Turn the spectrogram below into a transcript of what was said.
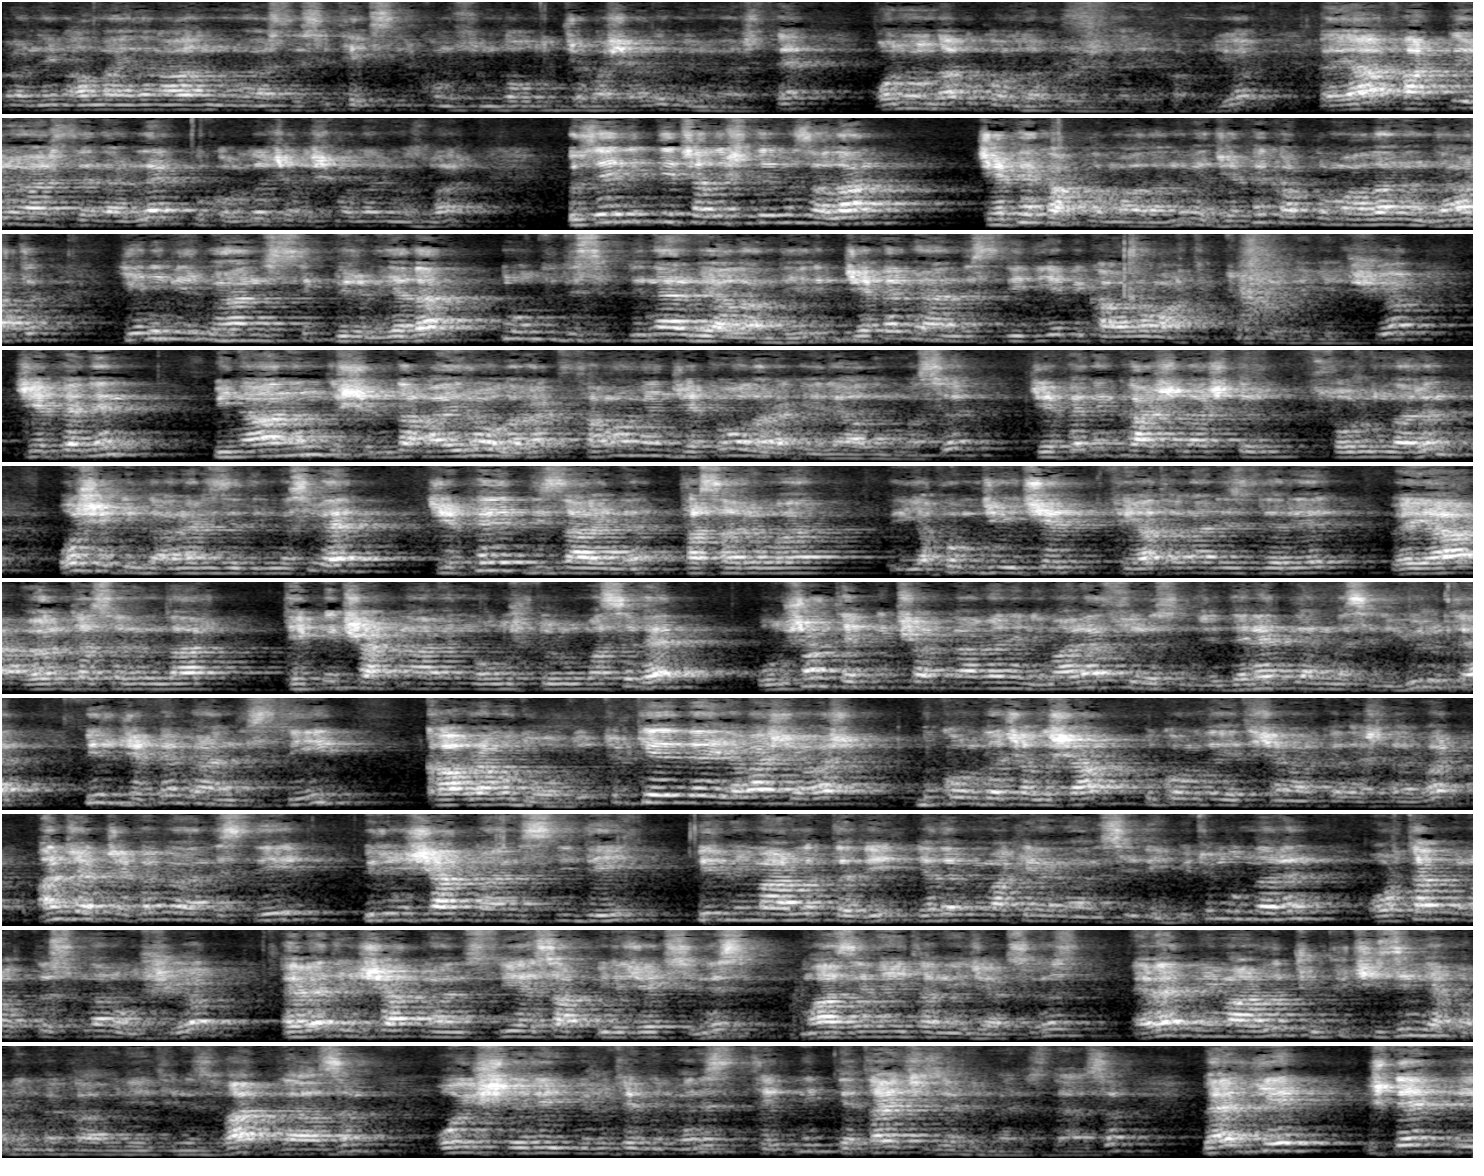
Örneğin Almanya'dan Aachen Üniversitesi tekstil konusunda oldukça başarılı bir üniversite. Onunla bu konuda projeler yapabiliyor. Veya farklı üniversitelerle bu konuda çalışmalarımız var. Özellikle çalıştığımız alan cephe kaplama alanı ve cephe kaplama alanında artık yeni bir mühendislik birimi ya da multidisipliner bir alan diyelim. Cephe mühendisliği diye bir kavram artık Türkiye'de gelişiyor. Cephenin binanın dışında ayrı olarak tamamen cephe olarak ele alınması, cephenin karşılaştığı sorunların o şekilde analiz edilmesi ve cephe dizaynı, tasarımı, yapımcı için fiyat analizleri veya ön tasarımlar, teknik şartnamenin oluşturulması ve oluşan teknik şartnamenin imalat süresince denetlenmesini yürüten bir cephe mühendisliği kavramı doğdu. Türkiye'de yavaş yavaş bu konuda çalışan, bu konuda yetişen arkadaşlar var. Ancak cephe mühendisliği bir inşaat mühendisliği değil, bir mimarlık da değil ya da bir makine mühendisliği değil. Bütün bunların ortak bir noktasından oluşuyor. Evet inşaat mühendisliği hesap bileceksiniz, malzemeyi tanıyacaksınız. Evet mimarlık çünkü çizim yapabilme kabiliyetiniz var, lazım. O işleri yürütebilmeniz, teknik detay çizebilmeniz lazım. Belki işte e,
